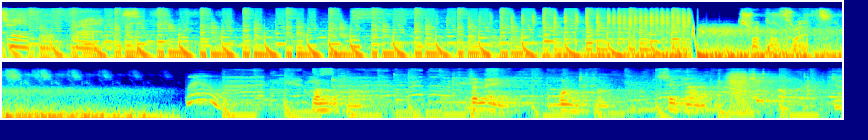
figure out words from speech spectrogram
Triple threat. Triple Threat. Wow. Wonderful. For me, wonderful. Superb. You,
